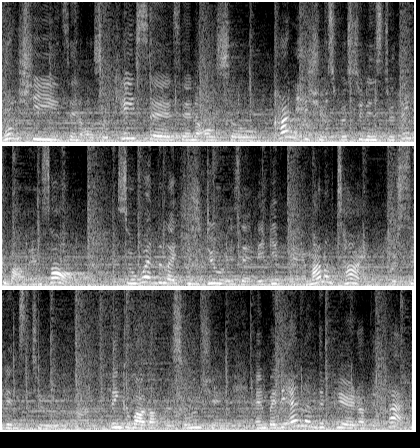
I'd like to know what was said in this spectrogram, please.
worksheets and also cases and also current issues for students to think about and solve. So what the lecturers do is that they give an amount of time for students to um, think about of the solution and by the end of the period of the class,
